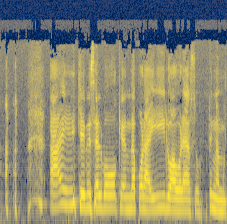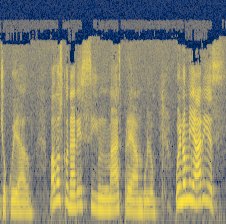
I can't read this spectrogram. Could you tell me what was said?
Ay, ¿quién es el bobo que anda por ahí? Lo abrazo. Tengan mucho cuidado. Vamos con Aries sin más preámbulo. Bueno, mi Aries,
